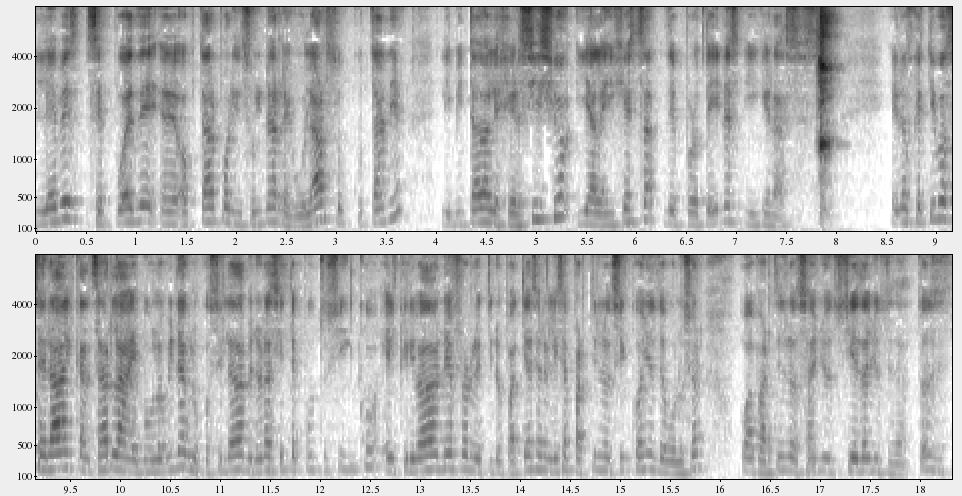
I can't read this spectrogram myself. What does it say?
leves se puede eh, optar por insulina regular subcutánea, limitado al ejercicio y a la ingesta de proteínas y grasas. El objetivo será alcanzar la hemoglobina glucosilada menor a 7.5. El cribado nefroretinopatía se realiza a partir de los 5 años de evolución o a partir de los años 10 años de edad. Entonces,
